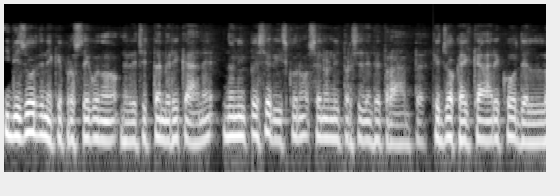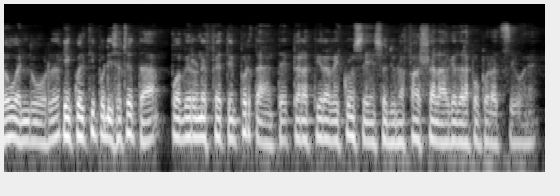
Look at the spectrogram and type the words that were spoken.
I disordini che proseguono nelle città americane non impensieriscono se non il presidente Trump, che gioca il carico del law and order che in quel tipo di società può avere un effetto importante per attirare il consenso di una fascia larga della popolazione.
